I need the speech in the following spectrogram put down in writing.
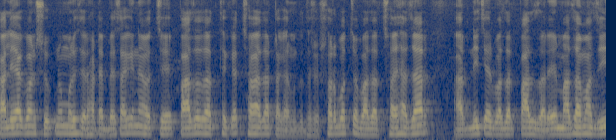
কালিয়াগঞ্জ শুকনো মরিচের হাটে বেচা কিনা হচ্ছে পাঁচ হাজার থেকে ছয় হাজার টাকার মধ্যে। দর্শক, সর্বোচ্চ বাজার ছয় হাজার আর নিচের বাজার পাঁচ হাজার। এর মাঝামাঝি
